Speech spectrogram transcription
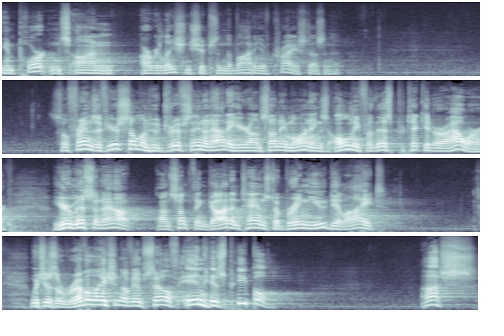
importance on our relationships in the body of Christ, doesn't it? So, friends, if you're someone who drifts in and out of here on Sunday mornings only for this particular hour, you're missing out on something God intends to bring you delight which is a revelation of himself in his people, us.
